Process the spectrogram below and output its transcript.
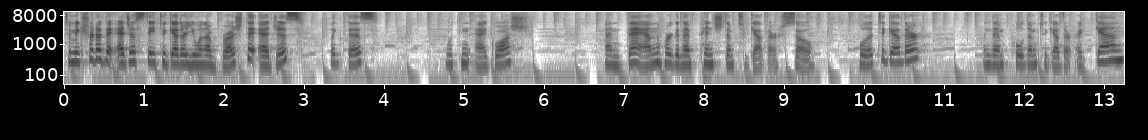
To make sure that the edges stay together, you wanna brush the edges like this with an egg wash and then we're gonna pinch them together. So pull it together and then pull them together again.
